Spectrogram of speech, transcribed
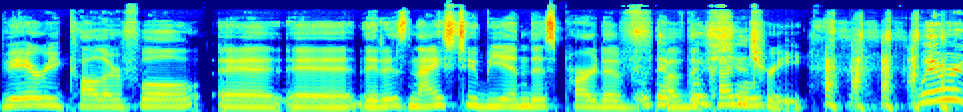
very colorful. Uh, uh, it is nice to be in this part of, They're of the country. we were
